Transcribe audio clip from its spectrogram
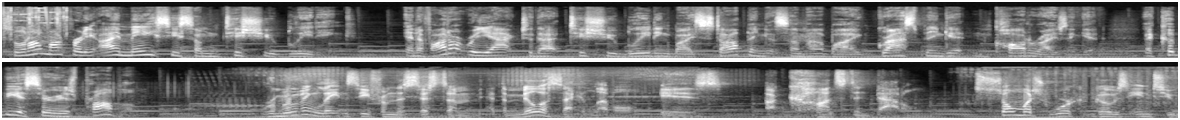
So when I'm operating, I may see some tissue bleeding. And if I don't react to that tissue bleeding by stopping it somehow, by grasping it and cauterizing it, that could be a serious problem. Removing latency from the system at the millisecond level is a constant battle so much work goes into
